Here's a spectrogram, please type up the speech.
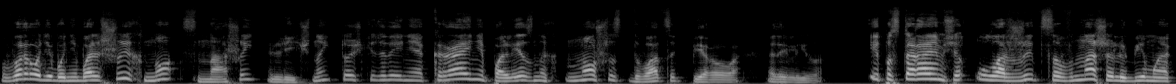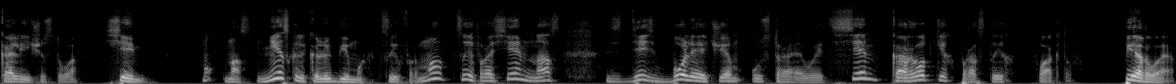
вроде бы небольших, но с нашей личной точки зрения крайне полезных новшеств 21 релиза. И постараемся уложиться в наше любимое количество – 7. Ну, у нас несколько любимых цифр, но цифра 7 нас здесь более чем устраивает. 7 коротких простых фактов. Первое.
